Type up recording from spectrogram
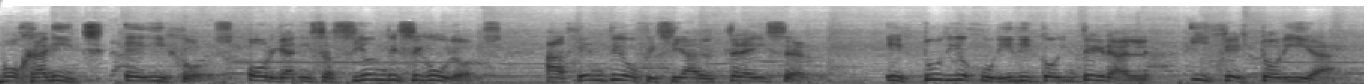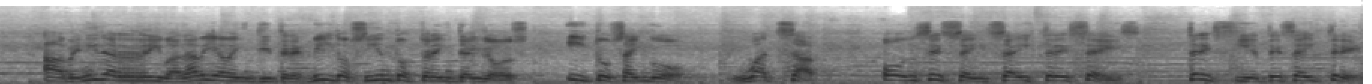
Bojanich e Hijos, Organización de Seguros, Agente Oficial Tracer, Estudio Jurídico Integral y Gestoría. Avenida Rivadavia 23232, Ituzaingó. WhatsApp 116636 3763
